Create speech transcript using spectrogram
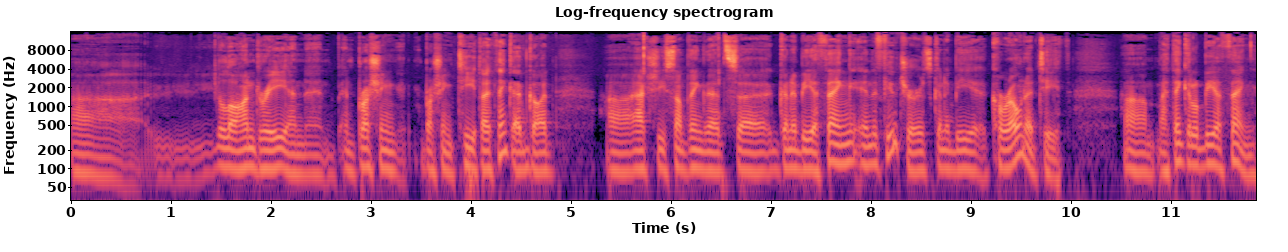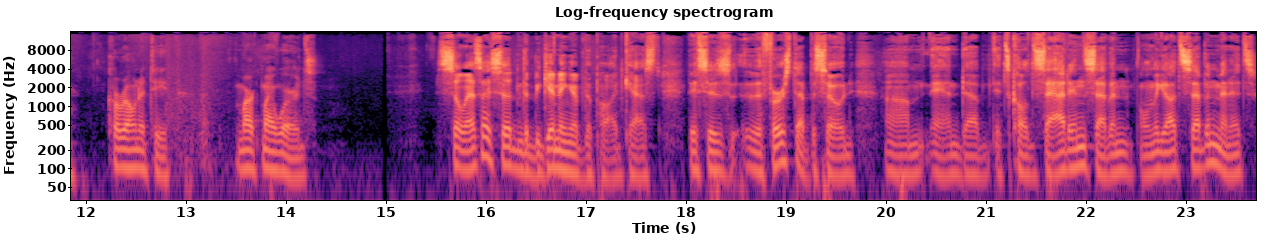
uh, laundry and, and and brushing brushing teeth. I think I've got. Uh, actually, something that's uh, going to be a thing in the future. It's going to be Corona teeth. Um, I think it'll be a thing. Corona teeth. Mark my words. So, as I said in the beginning of the podcast, this is the first episode, um, and uh, it's called Sad in Seven. Only got seven minutes.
